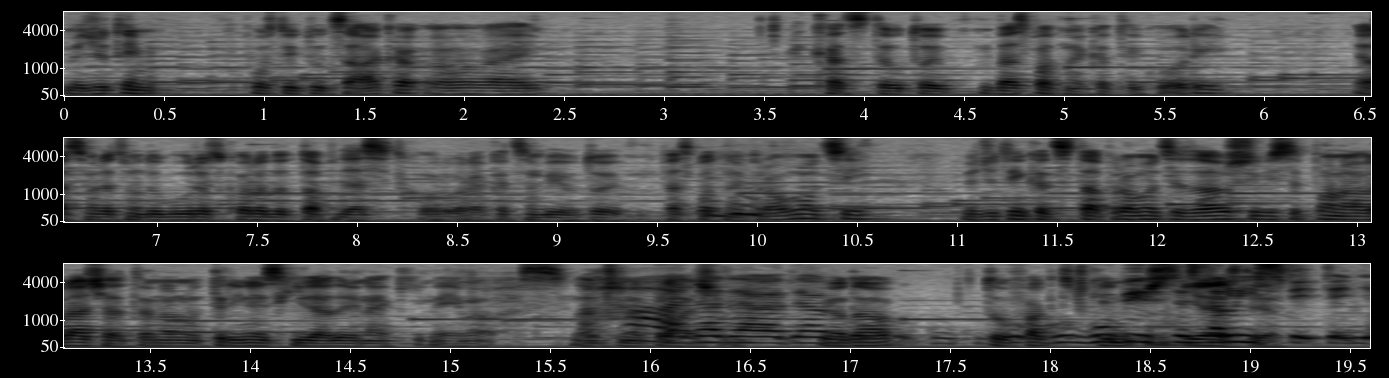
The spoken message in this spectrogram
Međutim, postoji tu caka, ovaj, kad ste u toj besplatnoj kategoriji, ja sam recimo dogurao skoro do top 10 horora kad sam bio u toj besplatnoj Mhm. promociji. Međutim, kad se ta promocija završi, vi se ponovo vraćate na ono 13.000 i neki, nema vas, znači ne Aha, plaćam. da, da, da. I onda to faktički Gubiš se sa liste te neki,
